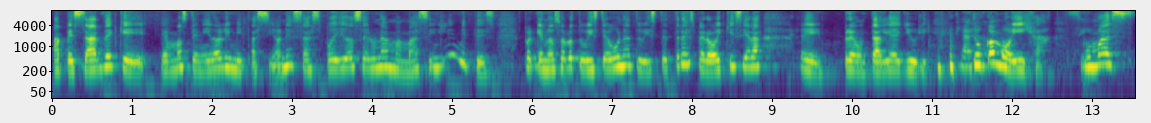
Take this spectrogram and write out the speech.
a pesar de que hemos tenido limitaciones, has podido ser una mamá sin límites, porque no solo tuviste una, tuviste tres, pero hoy quisiera eh, preguntarle a Yuli, tú como hija, ¿cómo, has,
